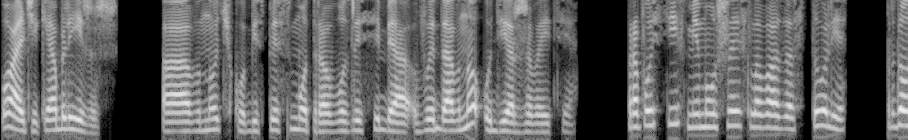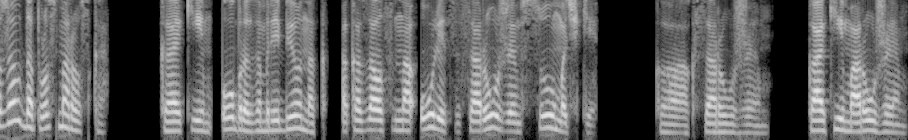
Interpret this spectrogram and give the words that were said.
пальчики оближешь. А внучку без присмотра возле себя вы давно удерживаете? Пропустив мимо ушей слова застолье, продолжал допрос Морозко. Каким образом ребенок оказался на улице с оружием в сумочке? Как с оружием? Каким оружием?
